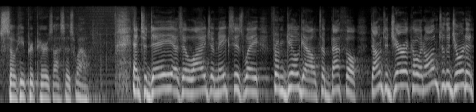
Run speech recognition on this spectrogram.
so He prepares us as well. And today, as Elijah makes his way from Gilgal to Bethel, down to Jericho, and on to the Jordan,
